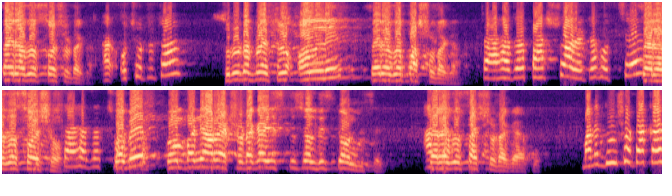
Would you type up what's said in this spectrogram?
চার হাজার ছয়শো টাকা। আর ও ছোটটা? ছোটটা প্রাইস হলো অনলি চার হাজার পাঁচশো টাকা। চার হাজার পাঁচশো আর এটা হচ্ছে চার হাজার ছয়শো। চার তবে কোম্পানি আরও একশো টাকা স্পেশাল ডিসকাউন্ট দিচ্ছে চার হাজার চারশো টাকা আপু মানে দুইশো টাকার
